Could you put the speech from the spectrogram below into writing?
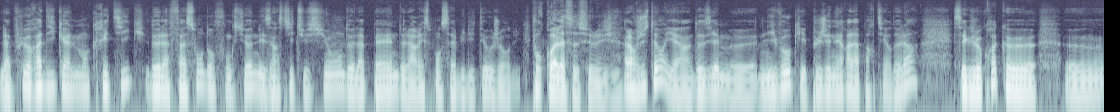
la plus radicalement critique de la façon dont fonctionnent les institutions de la peine, de la responsabilité aujourd'hui. Pourquoi la sociologie? Alors justement, il y a un deuxième euh, niveau qui est plus général à partir de là, c'est que je crois que euh,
